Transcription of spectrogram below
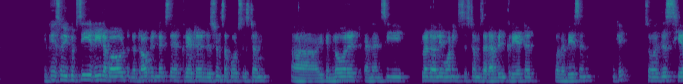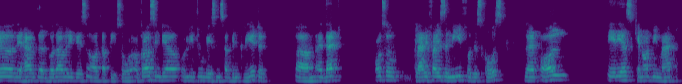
Okay, so you could see, read about the drought index they have created, decision support system. Uh, you can lower it and then see flood early warning systems that have been created for the basin. Okay, so this here they have the Godavari basin or Tapi. So across India, only two basins have been created. Um, and that also clarifies the need for this course that all areas cannot be mapped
